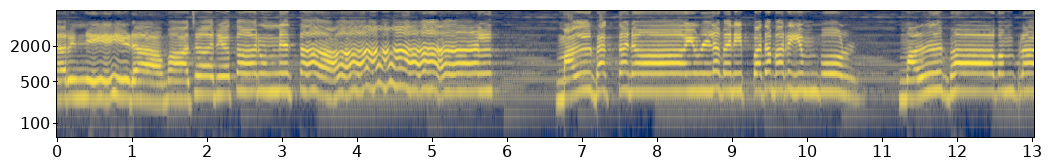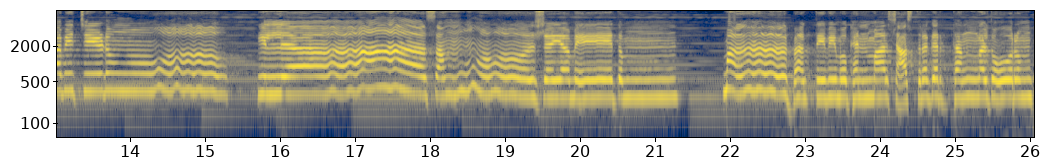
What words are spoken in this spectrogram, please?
അറിഞ്ഞിടാമാചാര്യകാരുണ്യത്താൽ മൽഭക്തനായുള്ളവനി പദമറിയുമ്പോൾ മൽഭാവം പ്രാപിച്ചിടും. ഇല്ല സംശയമേതും. മൽഭക്തി വിമുഖന്മാർ ശാസ്ത്രഗർഭങ്ങൾ തോറും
